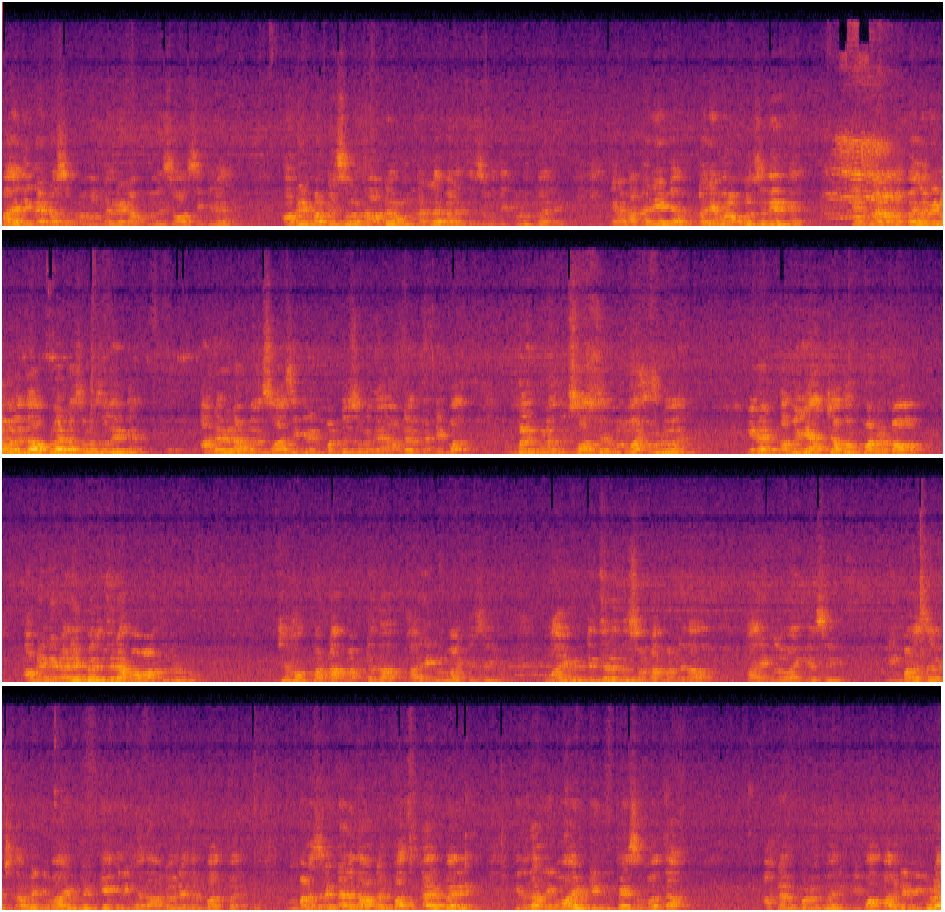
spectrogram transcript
பயந்தீங்கன்னா என்ன சொல்லணும்? ஆண்டவரே நான் விசுவாசிக்கிறேன். அப்படின்னு மட்டும் சொல்லணும். ஆண்டவர் உங்களுக்கு நல்ல பலத்தை சுமத்தி கொடுப்பாரு. ஏன்னா நான் நிறைய டைம் நிறைய முறை உங்களுக்கு சொல்லியிருக்கேன். எப்பெல்லாம் நம்ம பலவீனம் இதாக அப்பெல்லாம் என்ன சொல்ல சொல்லியிருக்கேன்? ஆண்டவரை நம்ம விசுவாசிக்கிறேன்னு மட்டும் சொல்லுங்க. ஆண்டவர் கண்டிப்பா உங்களுக்குள்ள அந்த விசுவாசத்தை உருவாக்கி விடுவார். ஏன்னா நம்ம ஏன் ஜெபம் பண்ணணும் அப்படின்னு நிறைய பேர் தெரியாம வாழ்ந்துட்டு இருக்கோம். ஜெபம் பண்ணா மட்டும்தான் காரியங்கள் வாய்க்க செய்யும். வாய் விட்டு திறந்து சொன்னா மட்டும்தான் காரியங்களை வாய்க்க செய்யும். நீ மனசுல வச்சுதான் கூட நீ வாய் விட்டு கேட்குறீங்க தான் ஆண்டவர் எதிர்பார்ப்பாரு. உங்க மனசுல என்ன இருக்குது ஆண்டவர் பார்த்துட்டு தான் இருப்பாரு. இருந்தாலும் நீங்க வாய் விட்டு நீங்க பேசும்போது தான் ஆண்டவர் கொடுப்பாரு. இப்போ அப்பா கிட்ட நீ கூட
